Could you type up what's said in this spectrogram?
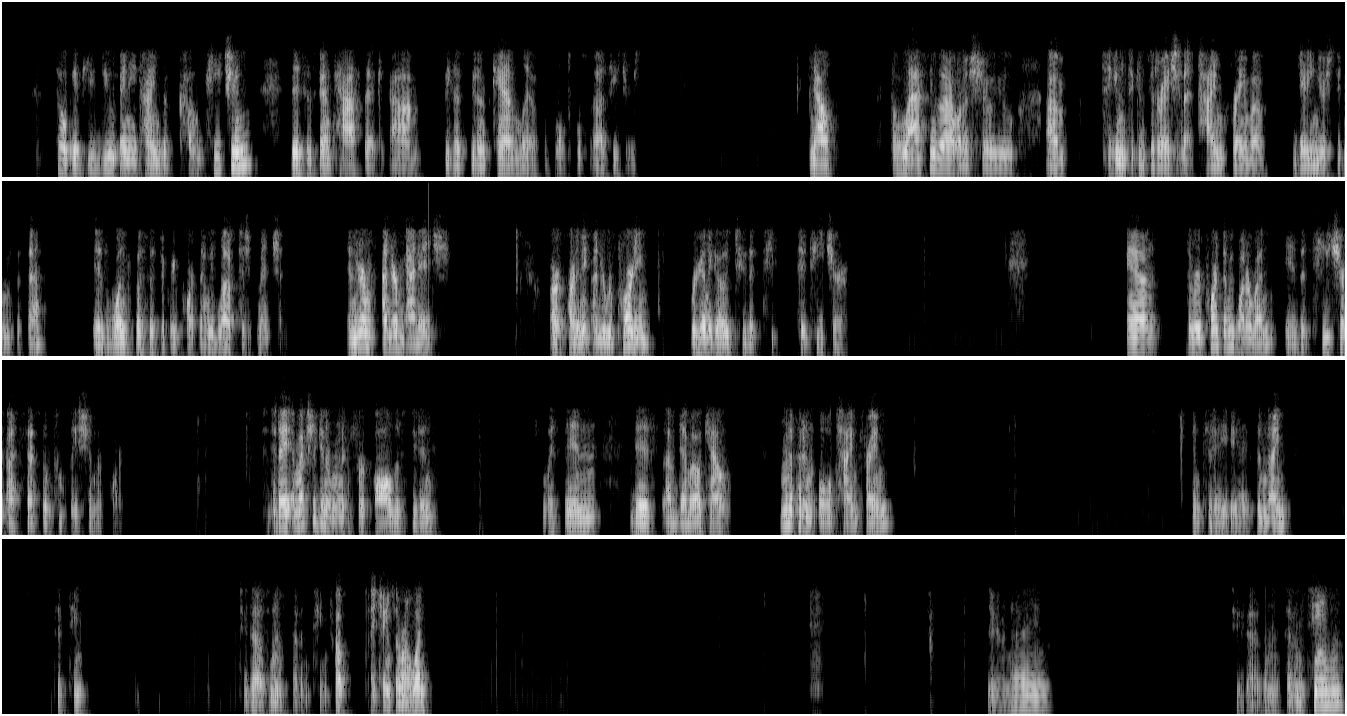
So if you do any kinds of co-teaching, this is fantastic um, because students can live with multiple uh, teachers. Now, the last thing that I want to show you, um, taking into consideration that time frame of getting your students assessed, is one specific report that we love to mention. And under, under Manage, or pardon me, under Reporting, we're going to go to the to Teacher. And the report that we want to run is a Teacher Assessment Completion Report. So today, I'm actually going to run it for all the students within this um, demo account. I'm going to put an old time frame. And today is the 9th, 15th, 2017. Oh, I changed the wrong one. Zero nine, 2017.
